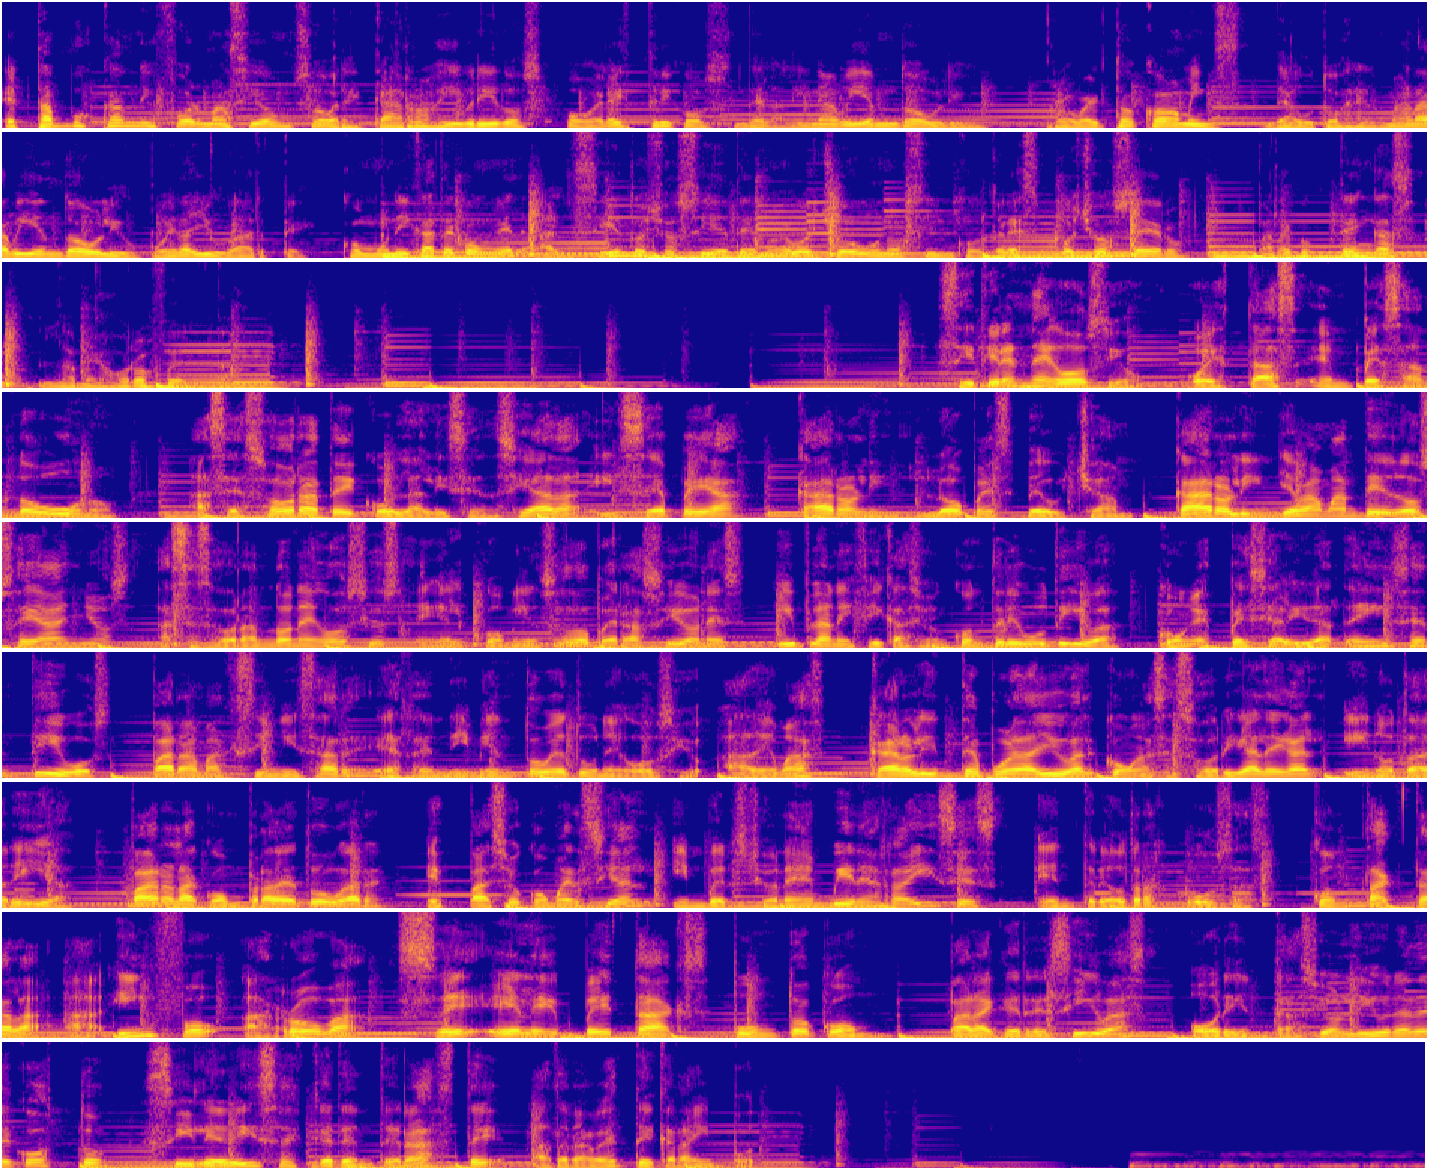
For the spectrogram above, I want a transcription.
¿Estás buscando información sobre carros híbridos o eléctricos de la línea BMW? Roberto Cummings de Autogermana BMW puede ayudarte. Comunícate con él al 787-981-5380 para que obtengas la mejor oferta. Si tienes negocio o estás empezando uno, asesórate con la licenciada y CPA Caroline López Beucham. Caroline lleva más de 12 años asesorando negocios en el comienzo de operaciones y planificación contributiva con especialidad en incentivos para maximizar el rendimiento de tu negocio. Además, Caroline te puede ayudar con asesoría legal y notaría para la compra de tu hogar, espacio comercial, inversiones en bienes raíces, entre otras cosas. Contáctala a info.clbtax.com para que recibas orientación libre de costo si le dices que te enteraste a través de CrimePod.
